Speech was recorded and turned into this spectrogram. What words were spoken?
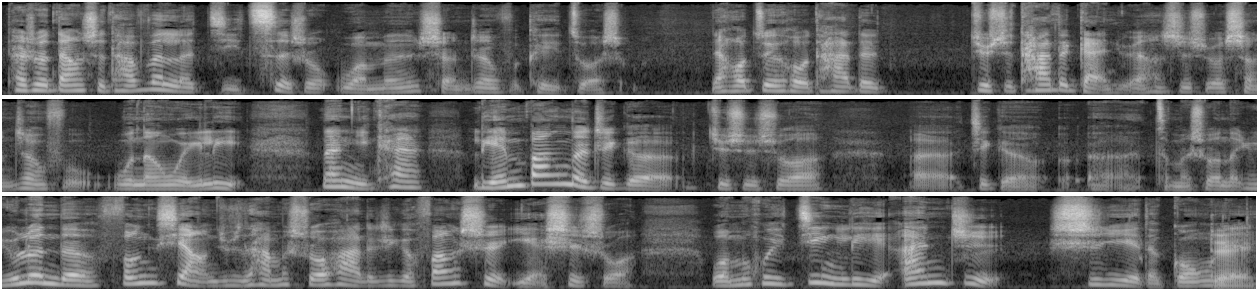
他说当时他问了几次说我们省政府可以做什么，然后最后他的。就是他的感觉上是说省政府无能为力。那你看联邦的这个，就是说，呃，这个呃，怎么说呢？舆论的风向，就是他们说话的这个方式，也是说我们会尽力安置失业的工人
